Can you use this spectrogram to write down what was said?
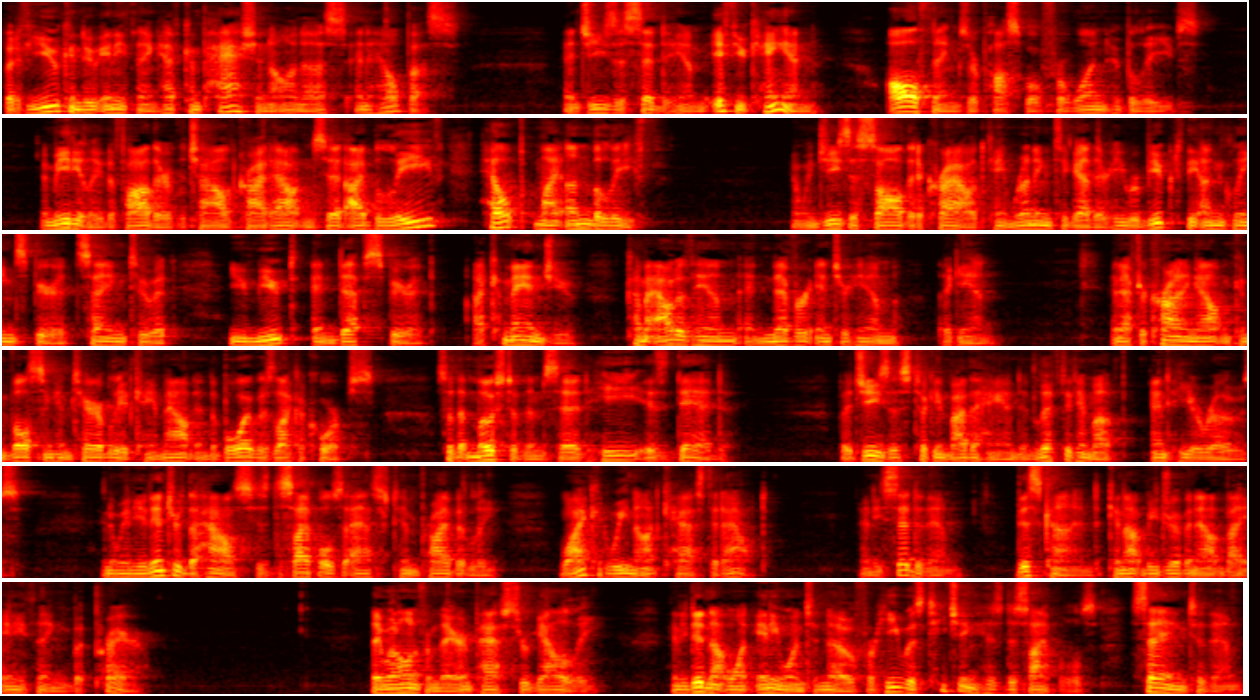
But if you can do anything, have compassion on us and help us. And Jesus said to him, If you can, all things are possible for one who believes. Immediately the father of the child cried out and said, I believe, help my unbelief. And when Jesus saw that a crowd came running together, he rebuked the unclean spirit, saying to it, You mute and deaf spirit, I command you, come out of him and never enter him again. And after crying out and convulsing him terribly, it came out, and the boy was like a corpse, so that most of them said, He is dead. But Jesus took him by the hand and lifted him up, and he arose. And when he had entered the house, his disciples asked him privately, Why could we not cast it out? And he said to them, This kind cannot be driven out by anything but prayer. They went on from there and passed through Galilee. And he did not want anyone to know, for he was teaching his disciples, saying to them,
